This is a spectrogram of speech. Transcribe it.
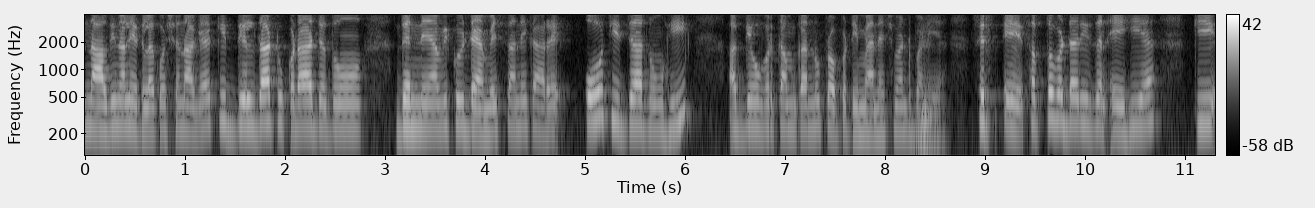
ਨਾਲ ਦੀ ਨਾਲ ਹੀ ਅਗਲਾ ਕੁਐਸਚਨ ਆ ਗਿਆ ਕਿ ਦਿਲ ਦਾ ਟੁਕੜਾ ਜਦੋਂ ਦਿੰਨੇ ਆ ਵੀ ਕੋਈ ਡੈਮੇਜ ਤਾਂ ਨਹੀਂ ਕਰ ਰਹੇ ਉਹ ਚੀਜ਼ਾਂ ਨੂੰ ਹੀ ਅੱਗੇ ਓਵਰਕਮ ਕਰਨ ਨੂੰ ਪ੍ਰਾਪਰਟੀ ਮੈਨੇਜਮੈਂਟ ਬਣੀ ਹੈ ਸਿਰਫ ਇਹ ਸਭ ਤੋਂ ਵੱਡਾ ਰੀਜ਼ਨ ਇਹੀ ਹੈ ਕਿ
